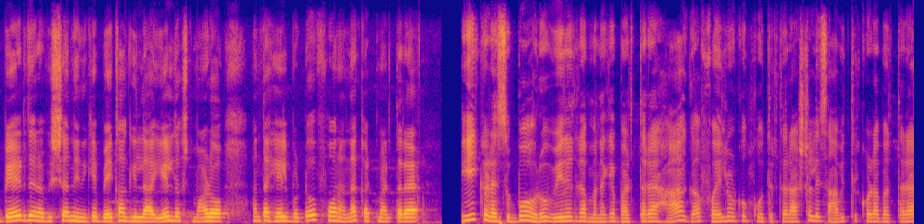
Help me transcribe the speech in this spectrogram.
ಬೇಡದಿರೋ ವಿಷಯ ನಿನಗೆ ಬೇಕಾಗಿಲ್ಲ. ಹೇಳ್ದಷ್ಟು ಮಾಡೋ ಅಂತ ಹೇಳಿಬಿಟ್ಟು ಫೋನನ್ನು ಕಟ್ ಮಾಡ್ತಾರೆ. ಈ ಕಡೆ ಸುಬ್ಬು ಅವರು ವೀರೇಂದ್ರ ಮನೆಗೆ ಬರ್ತಾರೆ. ಆಗ ಫೈಲ್ ನೋಡ್ಕೊಂಡು ಕೂತಿರ್ತಾರೆ. ಅಷ್ಟರಲ್ಲಿ ಸಾವಿತ್ರಿ ಕೂಡ ಬರ್ತಾರೆ.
